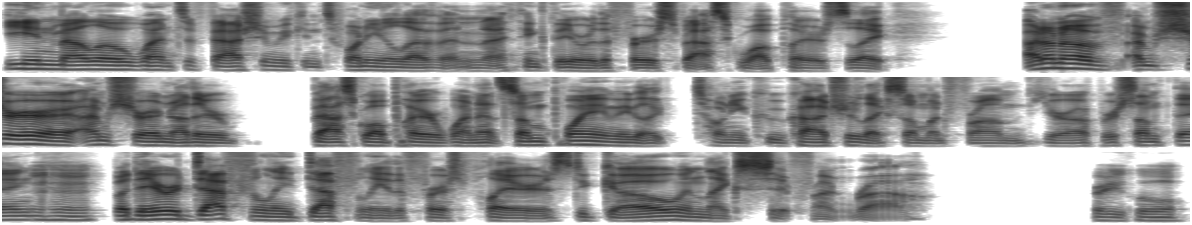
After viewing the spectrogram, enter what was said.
he and Melo went to Fashion Week in 2011, and I think they were the first basketball players to like. I don't know if I'm sure. I'm sure another basketball player went at some point, maybe like Toni Kukoc or like someone from Europe or something. Mm-hmm. But they were definitely, definitely the first players to go and like sit front row. Pretty cool.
